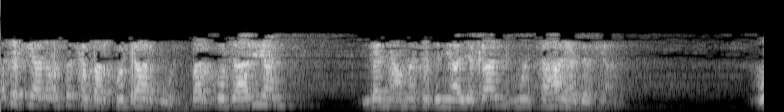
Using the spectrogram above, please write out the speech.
هەدفیانەوەسە کە بەرخوردار بوون بەرخورداریان لە نامەتە دنیایەکان منتەهای هەدفیانە و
